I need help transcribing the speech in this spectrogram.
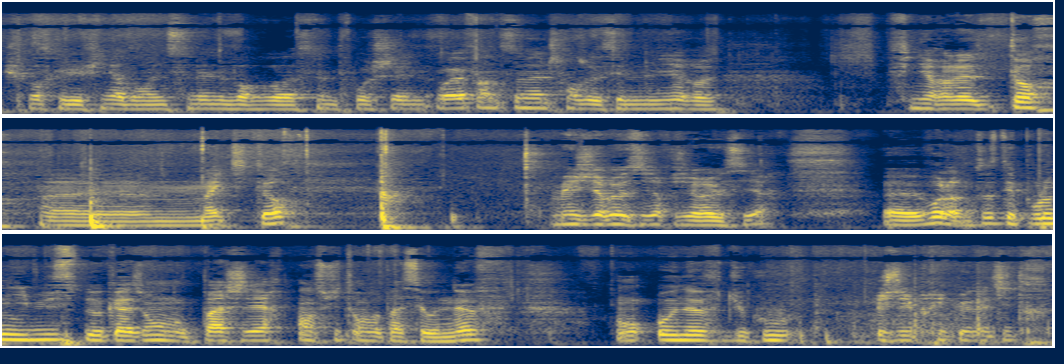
je pense que je vais finir dans une semaine, voire la semaine prochaine. Ouais, fin de semaine, je pense que je vais essayer de venir finir le Thor, Mighty Thor. Mais j'ai réussi, j'ai réussi. voilà, donc ça c'était pour l'omnibus d'occasion, donc pas cher. Ensuite, on va passer au neuf au 9, du coup, j'ai pris que deux titres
